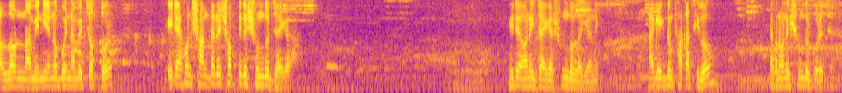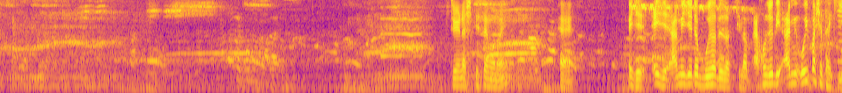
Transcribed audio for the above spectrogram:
আল্লাহর নামে, নিরানব্বই নামের চত্বর। এটা এখন শান্তাহারের সব থেকে সুন্দর জায়গা। এটা অনেক জায়গা সুন্দর লাগে, অনেক আগে একদম ফাঁকা ছিল, এখন অনেক সুন্দর করেছে। ট্রেন আসতেছে মনে হয়। হ্যাঁ এই যে এই যে, আমি যেটা বোঝাতে যাচ্ছিলাম, এখন যদি আমি ওই পাশে থাকি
